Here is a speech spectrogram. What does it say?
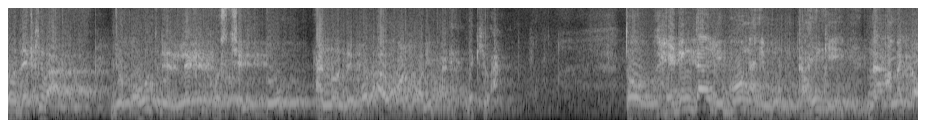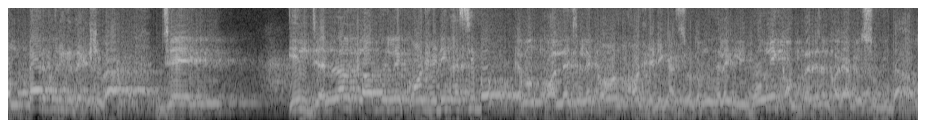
তো ଦେଖିବା ଯୋଉ କହୁଥିଲି related question to annual report ଆଉ କ'ଣ ପଡ଼ିପାରେ ଦେଖିବା তো হেডিংটা লিভু না মু কী না আমি কম্পেয়ার করি দেখিবা যে ইন জেনারেল ক্লব হলে কোন হেডিং আসব এবং কলেজ হলে কোন কোন হেডিং আসব তো হলে লিভোনি কম্পারিজন করা সুবিধা হব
